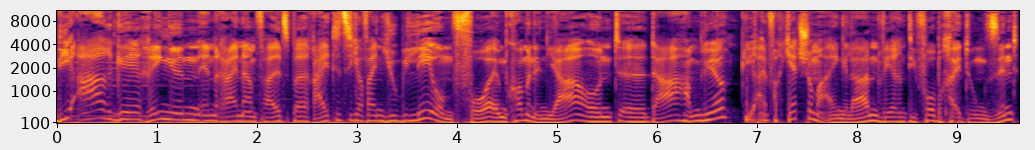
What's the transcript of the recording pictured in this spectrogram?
Die Arge Ringen in Rheinland-Pfalz bereitet sich auf ein Jubiläum vor im kommenden Jahr und äh, da haben wir die einfach jetzt schon mal eingeladen, während die Vorbereitungen sind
